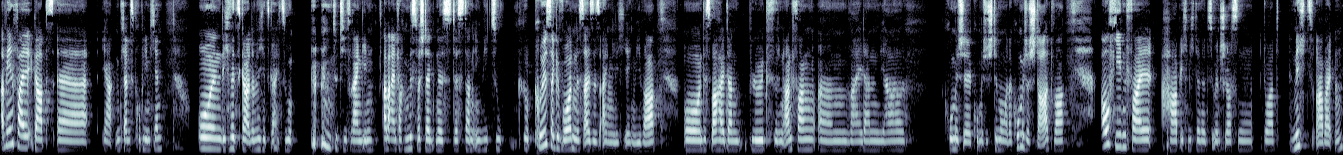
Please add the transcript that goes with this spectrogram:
Auf jeden Fall gab's äh, ja ein kleines Problemchen und ich will gar, da will ich jetzt gar nicht zu zu tief reingehen, aber einfach ein Missverständnis, das dann irgendwie zu größer geworden ist, als es eigentlich irgendwie war. Und es war halt dann blöd für den Anfang, ähm, weil dann ja komische, komische Stimmung oder komischer Start war. Auf jeden Fall habe ich mich dann dazu entschlossen, dort nicht zu arbeiten,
